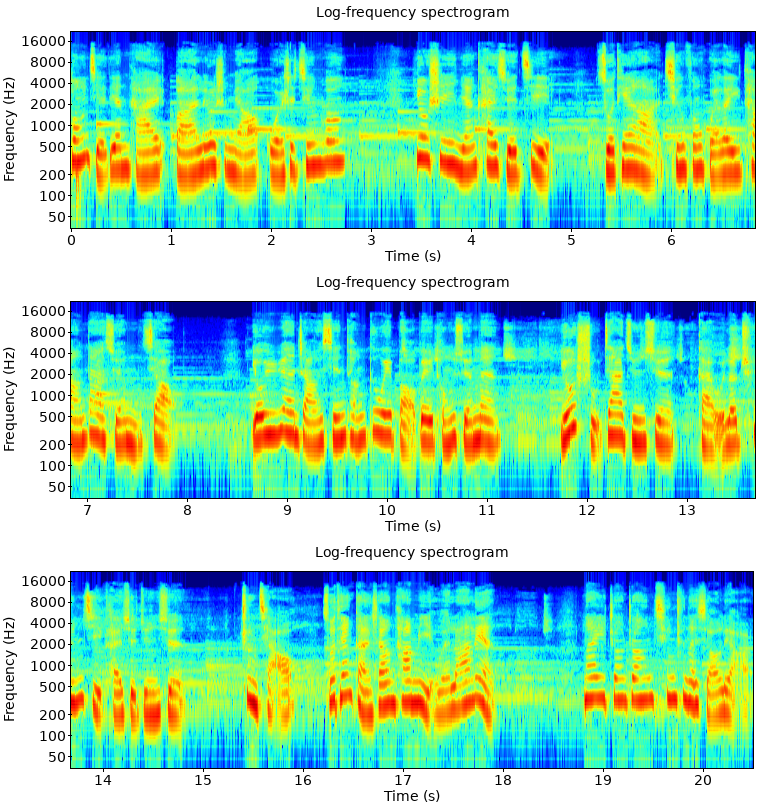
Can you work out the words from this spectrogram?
空姐电台晚安六十秒，我是清风。又是一年开学季，昨天啊，清风回了一趟大学母校。由于院长心疼各位宝贝同学们，由暑假军训改为了春季开学军训。正巧昨天赶上他们也会拉练，那一张张青春的小脸儿，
